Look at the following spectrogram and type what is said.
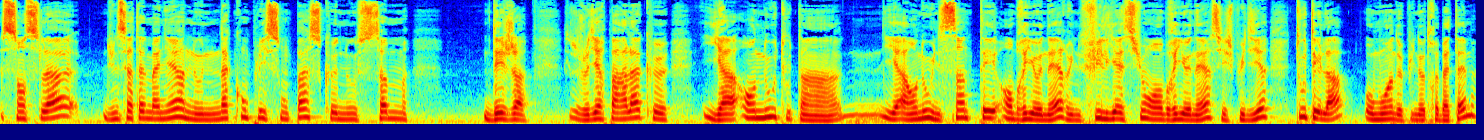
sans cela, d'une certaine manière, nous n'accomplissons pas ce que nous sommes déjà. Je veux dire par là que il y a en nous tout un, il y a en nous une sainteté embryonnaire, une filiation embryonnaire, si je puis dire. Tout est là, au moins depuis notre baptême.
